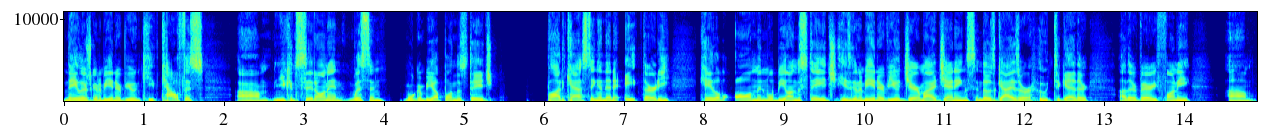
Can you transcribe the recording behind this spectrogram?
Naylor's going to be interviewing Keith Kalfas. Um, and you can sit on in, listen. We're going to be up on the stage podcasting. And then at 8.30, Caleb Allman will be on the stage. He's going to be interviewing Jeremiah Jennings. And those guys are a hoot together. Uh, they're very funny. Um,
